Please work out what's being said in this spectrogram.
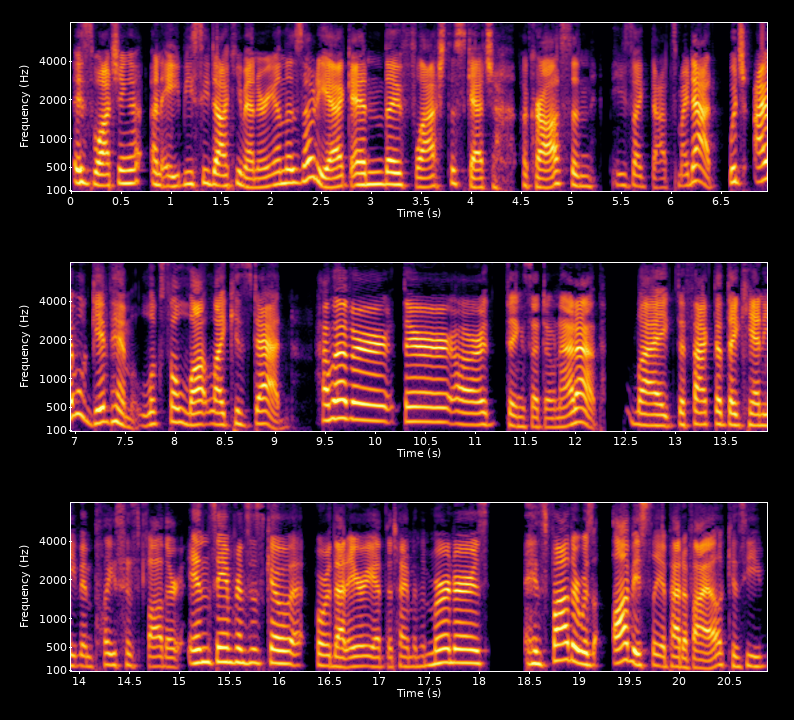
is watching an ABC documentary on the Zodiac and they flash the sketch across and he's like, That's my dad, which I will give him. Looks a lot like his dad. However, there are things that don't add up. Like the fact that they can't even place his father in San Francisco or that area at the time of the murders his father was obviously a pedophile because he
